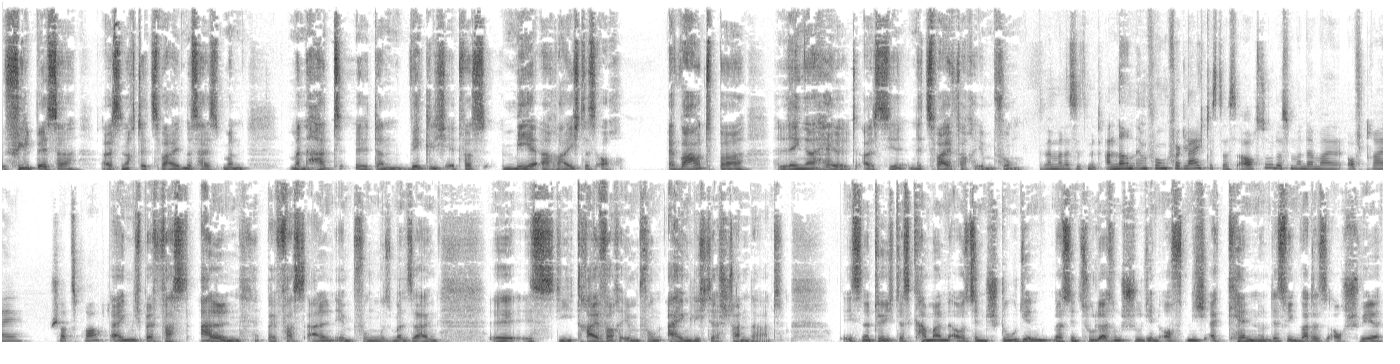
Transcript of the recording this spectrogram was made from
viel besser als nach der zweiten. Das heißt, man, man hat äh, dann wirklich etwas mehr erreicht, das auch erwartbar länger hält als die, eine Zweifachimpfung. Wenn man das jetzt mit anderen Impfungen vergleicht, ist das auch so, dass man da mal oft drei Shots braucht? Eigentlich bei fast allen, bei fast allen Impfungen muss man sagen, äh, ist die Dreifachimpfung eigentlich der Standard. ist natürlich, das kann man aus den Studien, aus den Zulassungsstudien oft nicht erkennen. Und deswegen war das auch schwer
